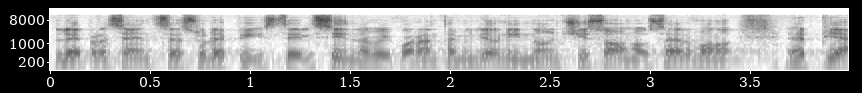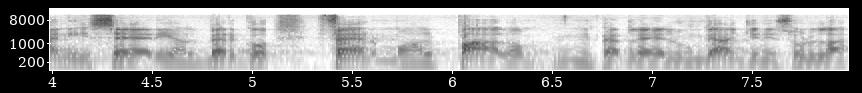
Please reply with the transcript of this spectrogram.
le presenze sulle piste. Il sindaco, i 40 milioni non ci sono, servono eh, piani seri, albergo fermo, al palo mm, per le lungaggini sulla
